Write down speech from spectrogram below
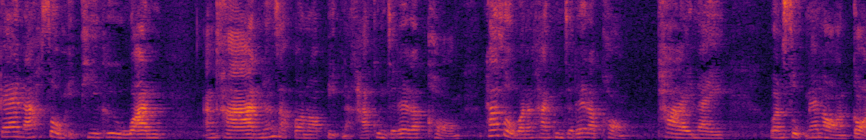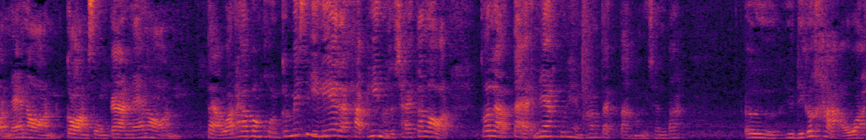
แก้นะ ส่งอีกทีคือวัน อังคารเนื่องจากปอนอปิดนะคะ คุณจะได้รับของ ถ้าส่งวันอังคารคุณจะได้รับของภายในวันศุกร์แน่นอน ก่อนแน่นอน ก่อนสงการแน่นอน แต่ว่าถ้าบางคนก็ไม่ซีเรียสอะค่ะ พี่หนูจะใช้ตลอด ก็แล้วแต่เนี่ยคุณเห็นความแตกต่างของดิฉันปะเออ อยู่ดีก็ขาวอะ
